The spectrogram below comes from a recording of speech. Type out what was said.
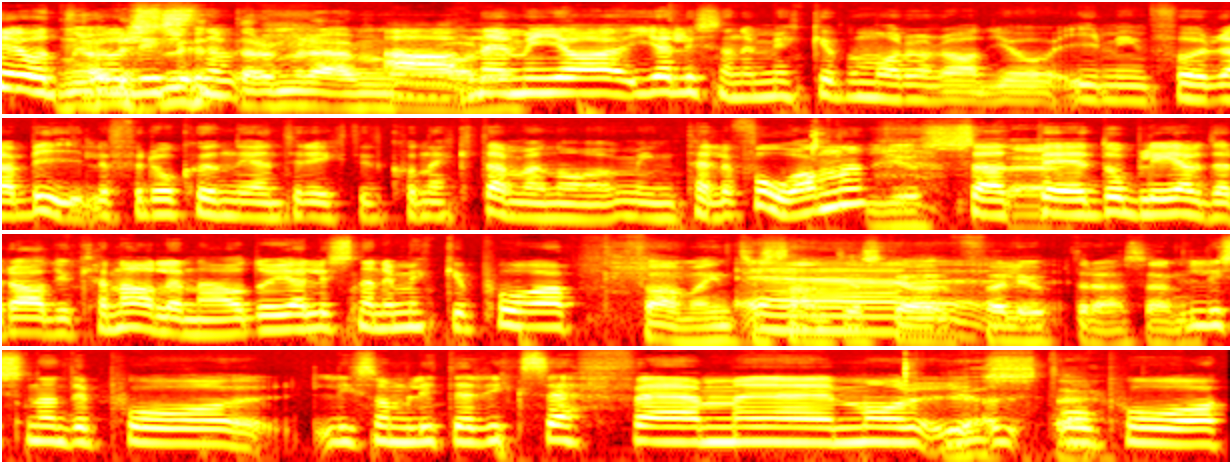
Ja, du slutade med det här med Ja, morgonradio. nej, men jag, jag lyssnade mycket på morgonradio i min förra bil för då kunde jag inte riktigt connecta med nå- min telefon. Just så att, det. eh, då blev det radiokanalerna och då jag lyssnade mycket på Fan vad intressant, jag ska Eh, följa upp det där sen. lyssnade på liksom lite Rix FM eh, mor- och på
